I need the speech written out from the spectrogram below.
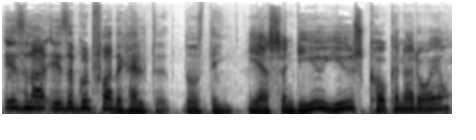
is not is a good for the health. Those things. Yes, and do you use coconut oil?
